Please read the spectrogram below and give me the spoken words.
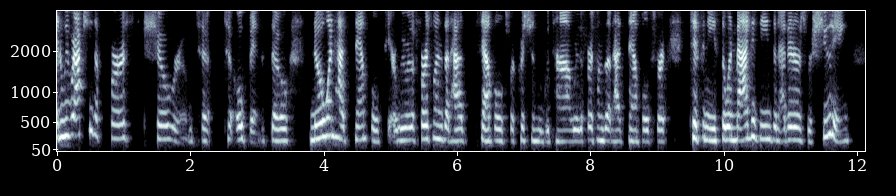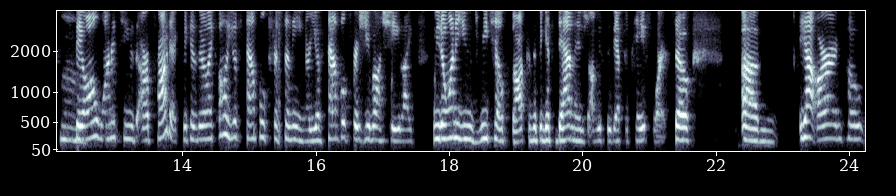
and we were actually the first showroom to to open. So no one had samples here. We were the first ones that had samples for christian louboutin. We were the first ones that had samples for tiffany. So when magazines and editors were shooting mm. they all wanted to use our product because they're like oh you have samples for celine or you have samples for givenchy like we don't want to use retail stock because if it gets damaged obviously they have to pay for it so um yeah r and co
